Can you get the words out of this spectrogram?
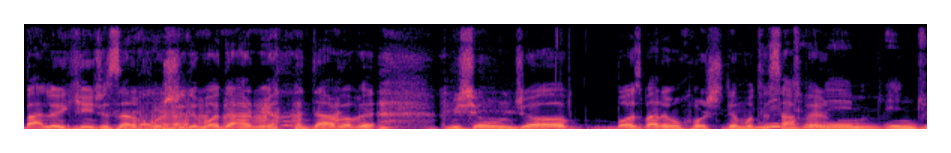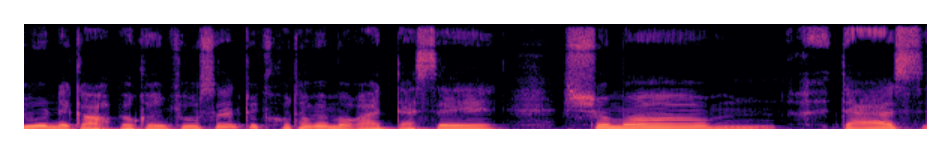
بلایی که اینجا سر خورشید ما در میاد در واقع میشه اونجا باز برای اون خورشید متصور بود. اینجور نگاه بکنیم که اصلا تو کتاب مقدسه شما دست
